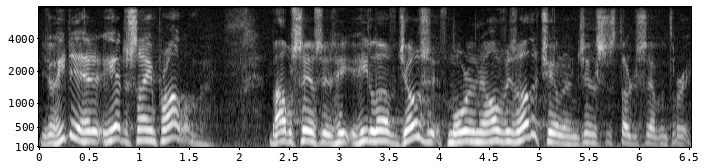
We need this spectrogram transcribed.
you know, he did he had the same problem. Bible says that he, he loved Joseph more than all of his other children Genesis 37 3.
